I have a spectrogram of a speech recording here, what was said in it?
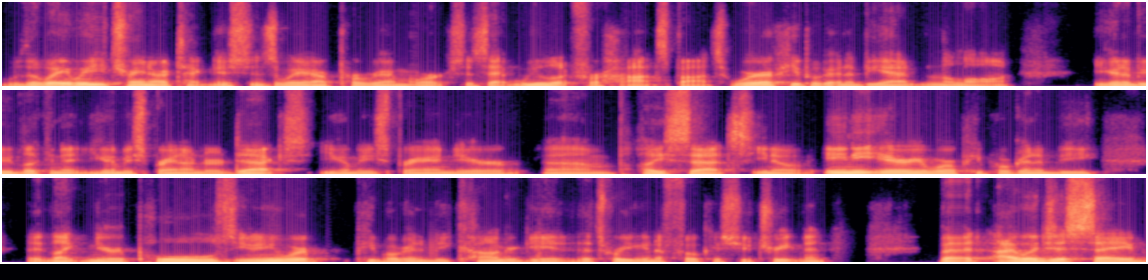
The way we train our technicians, the way our program works is that we look for hot spots. Where are people going to be at in the lawn? You're going to be looking at, you're going to be spraying under decks. You're going to be spraying your um, play sets, you know, any area where people are going to be like near pools, you know, anywhere people are going to be congregated. That's where you're going to focus your treatment. But I would just say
